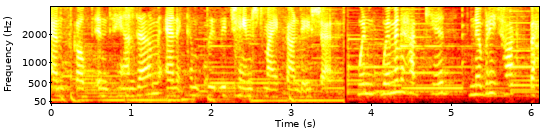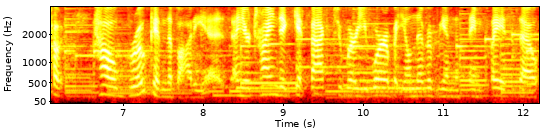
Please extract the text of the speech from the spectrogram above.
EMSculpt in tandem and it completely changed my foundation. When women have kids, nobody talks about how broken the body is and you're trying to get back to where you were but you'll never be in the same place. So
